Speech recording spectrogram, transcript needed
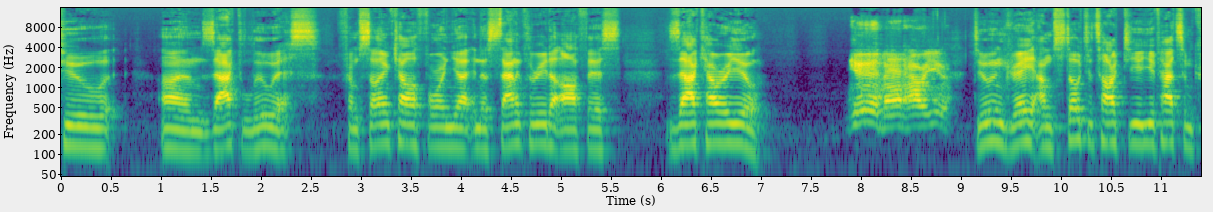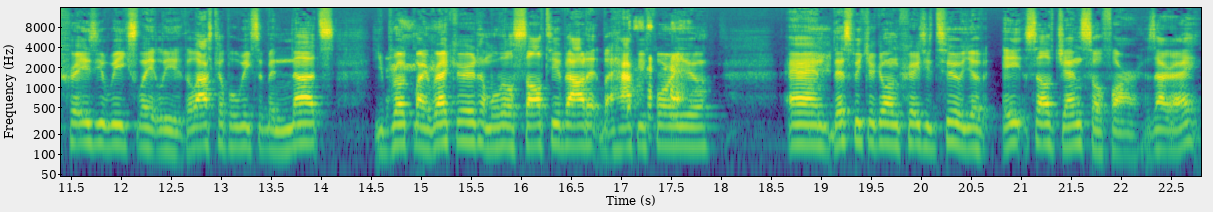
to um, Zack Lewis from Southern California in the Santa Clarita office. Zack, how are you? Good, man. How are you? Doing great. I'm stoked to talk to you. You've had some crazy weeks lately. The last couple weeks have been nuts. You broke my record. I'm a little salty about it, but happy for you. And this week you're going crazy too. You have eight self gens so far. Is that right?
